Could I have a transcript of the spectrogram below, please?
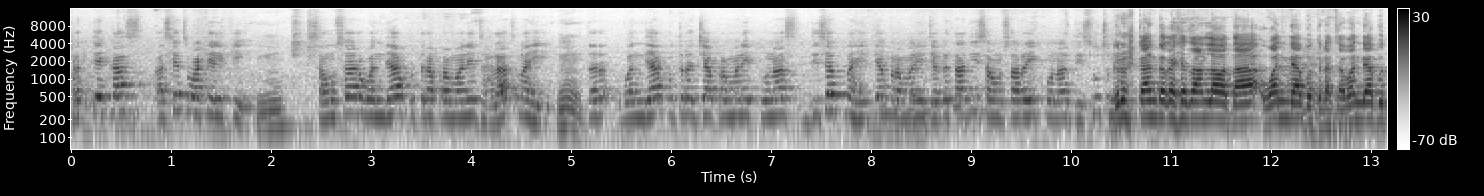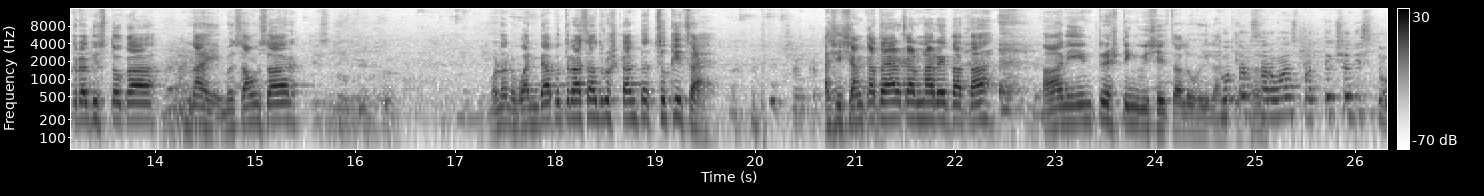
प्रत्येकास असेच वाटेल की हम्म, संसार वंध्या पुत्राप्रमाणे झालाच नाही हम्म. तर वंध्या पुत्र ज्याप्रमाणे कोणास दिसत नाही त्याप्रमाणे जगतादी संसारही कोणास दिसूच नाही. दृष्टांत कशाचा आणला होता? वंद्या पुत्राचा. वंद्या पुत्र दिसतो का? नाही. मग संसार? म्हणून वंद्या पुत्राचा दृष्टांत चुकीचा आहे. शंकर अशी शंका तयार करणार आहेत आता. आणि इंटरेस्टिंग विषय चालू होईल तो तर सर्वांस प्रत्यक्ष दिसतो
